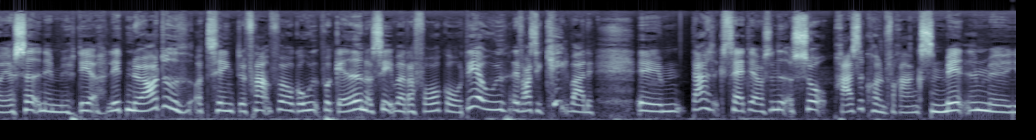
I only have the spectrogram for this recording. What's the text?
og jeg sad nemlig der lidt nørdet og tænkte frem for at gå ud på gaden og se, hvad der foregår derude. Det var faktisk i Kiel, var det. Øh, der satte jeg jo så ned og så pressekonferencen mellem øh,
